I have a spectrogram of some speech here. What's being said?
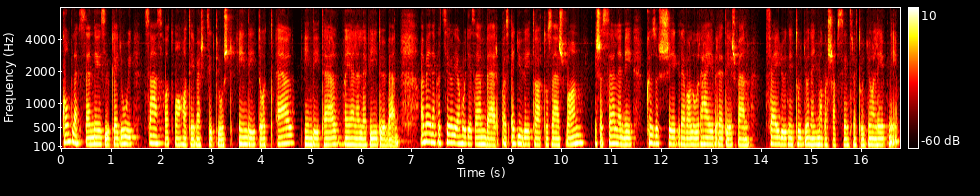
komplexen nézzük, egy új 166 éves ciklust indított el, indít el a jelenlegi időben, amelynek a célja, hogy az ember az együvé tartozásban és a szellemi közösségre való ráébredésben fejlődni tudjon, egy magasabb szintre tudjon lépni.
